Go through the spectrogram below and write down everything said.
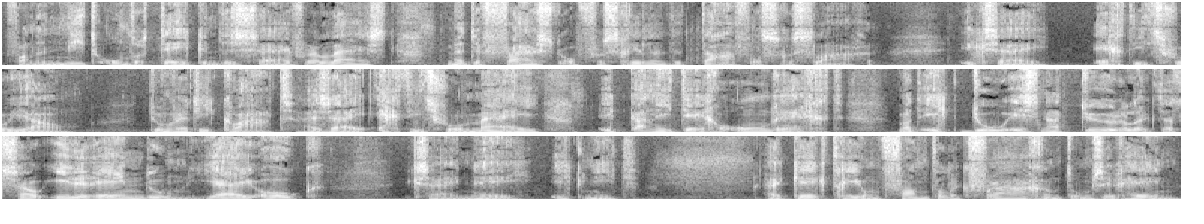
van een niet ondertekende cijferlijst. Met de vuist op verschillende tafels geslagen. Ik zei, echt iets voor jou. Toen werd hij kwaad. Hij zei, echt iets voor mij? Ik kan niet tegen onrecht. Wat ik doe is natuurlijk. Dat zou iedereen doen. Jij ook. Ik zei, nee, ik niet. Hij keek triomfantelijk vragend om zich heen.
